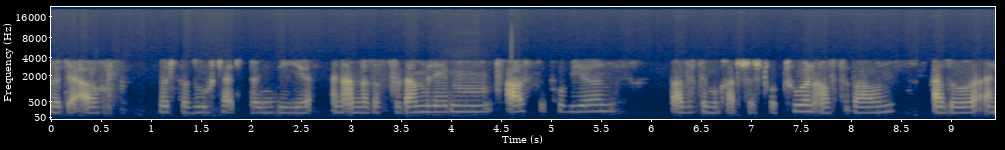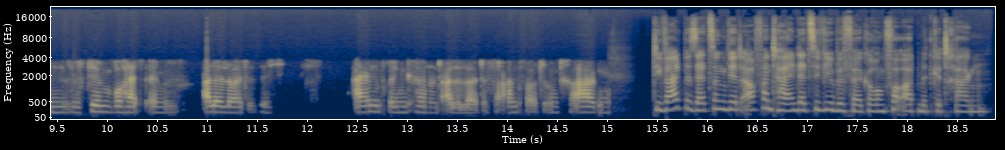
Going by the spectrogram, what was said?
wird ja auch wird versucht halt irgendwie ein anderes Zusammenleben auszuprobieren, basisdemokratische Strukturen aufzubauen. Also ein System, wo halt alle Leute sich einbringen können und alle Leute Verantwortung tragen. Die Waldbesetzung wird auch von Teilen der Zivilbevölkerung vor Ort mitgetragen.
